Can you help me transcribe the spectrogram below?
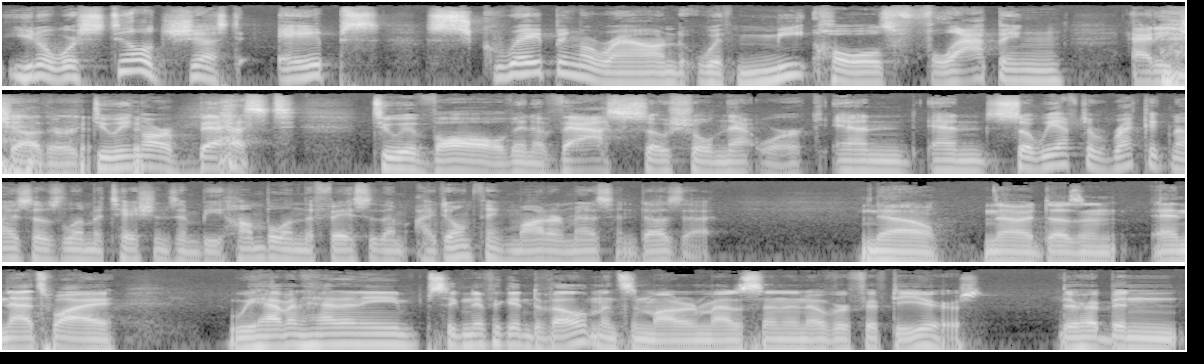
you know, we're still just apes scraping around with meat holes flapping at each other, doing our best to evolve in a vast social network. And and so we have to recognize those limitations and be humble in the face of them. I don't think modern medicine does that. No, no, it doesn't. And that's why we haven't had any significant developments in modern medicine in over 50 years. There have been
